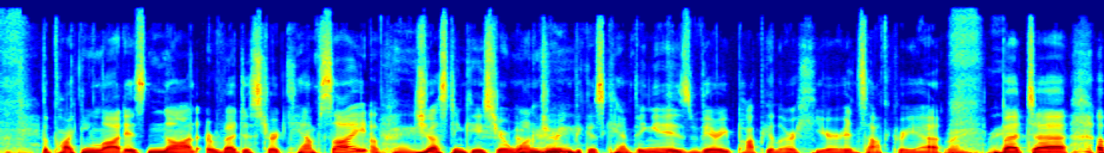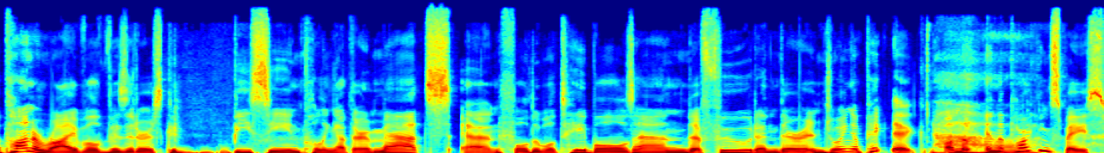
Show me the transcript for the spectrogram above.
the parking lot is not a registered campsite, Okay. just in case you're wondering, Okay. because camping is very popular here in South Korea. Right, right. But uh, upon arrival, visitors could be seen pulling out their mats and foldable tables and food, and they're enjoying a picnic on the, in the ah. parking space.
